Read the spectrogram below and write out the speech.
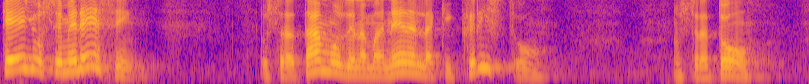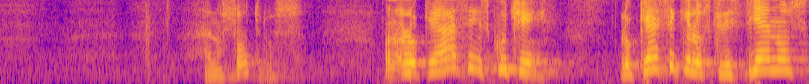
que ellos se merecen. Los tratamos de la manera en la que Cristo nos trató a nosotros. Bueno, lo que hace, escuche, lo que hace que los cristianos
